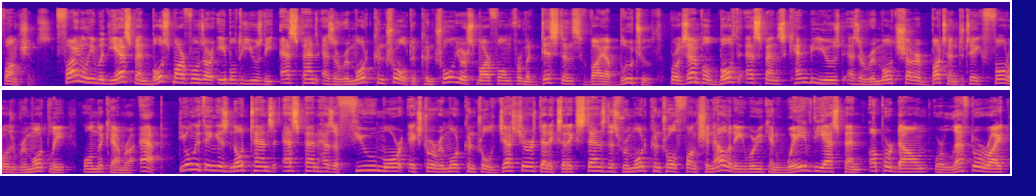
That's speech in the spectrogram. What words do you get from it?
functions. Finally, with the S Pen, both smartphones are able to use the S Pen as a remote control to control your smartphone from a distance via Bluetooth. For example, both S Pens can be used as a remote shutter button to take photos remotely on the camera app. The only thing is Note 10's S Pen has a few more extra remote control gestures that, ex that extends this remote control functionality where you can wave the S Pen up or down or left or right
